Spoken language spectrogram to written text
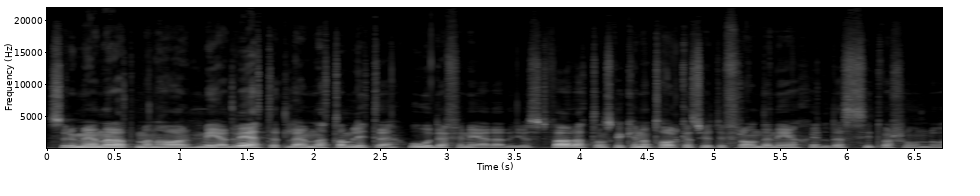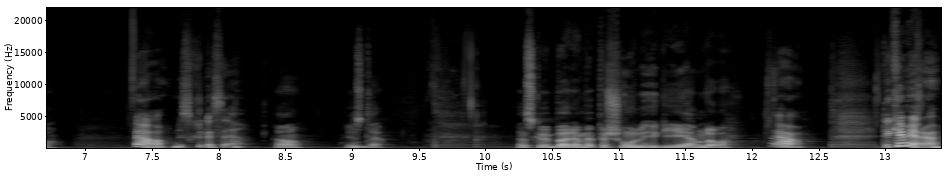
Så du menar att man har medvetet lämnat dem lite odefinierade just för att de ska kunna tolkas utifrån den enskildes situation då? Ja, det skulle jag säga. Ja, just det. Men ska vi börja med personlig hygien då? Ja, det kan vi göra.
